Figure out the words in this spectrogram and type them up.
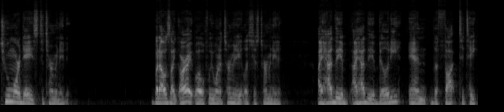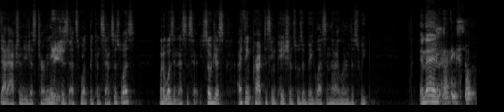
2 more days to terminate it. But I was like, "All right, well, if we want to terminate let's just terminate it." I had the I had the ability and the thought to take that action to just terminate because that's what the consensus was, but it wasn't necessary. So just I think practicing patience was a big lesson that I learned this week. And then And I think so.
